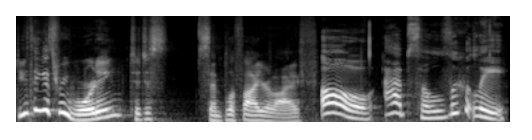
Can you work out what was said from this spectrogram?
Do you think it's rewarding to just simplify your life? Oh, absolutely.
